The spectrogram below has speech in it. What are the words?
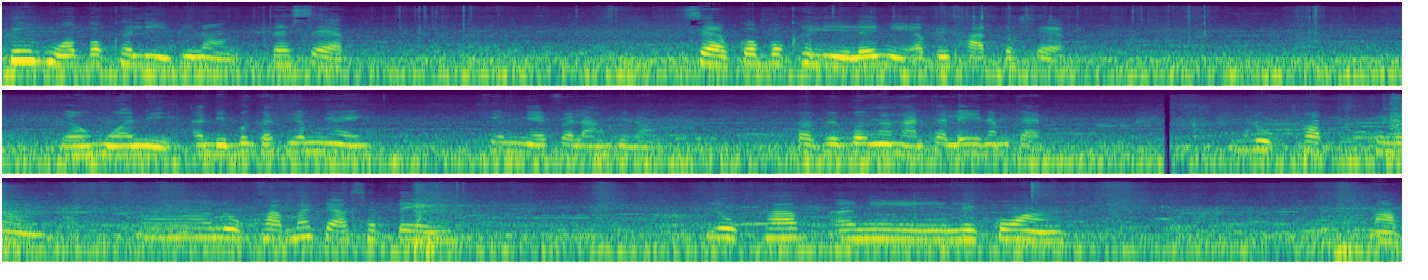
คือหัวบอกคลีพี่น้อง แต่แซบแซบกว่าบอกคลีเลยนี่ เอาไปพัดก็แซบเดี๋ยวหัวนี่ อันนี้เบิ่งกระเทียมใหญ่เทียมใหญ่ฝรั่งพี่น้องไปไปเบิ่งอาหารทะเลน้ำกัน ลูกพับพี่น้องอ่าลูกพับมาจากสเปน ลูกพับ อันนี้เลยกวางหมาก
